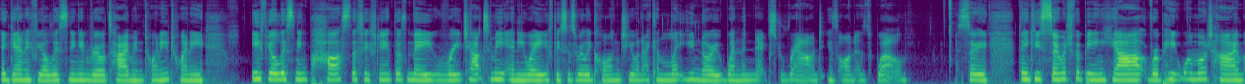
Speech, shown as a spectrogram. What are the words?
Again, if you're listening in real time in 2020, if you're listening past the 15th of May, reach out to me anyway if this is really calling to you, and I can let you know when the next round is on as well. So, thank you so much for being here. Repeat one more time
